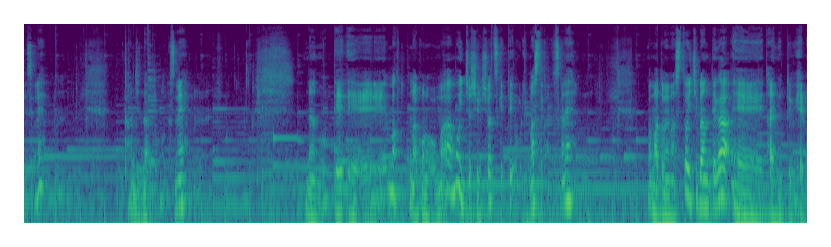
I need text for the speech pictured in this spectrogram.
ですよね、うん、感じになると思うんですね、なので、えーまあまあ、この馬も一応印はつけておりますって感じですかね。まあ、まとめますと1番手が、えー、タイムトゥヘブ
